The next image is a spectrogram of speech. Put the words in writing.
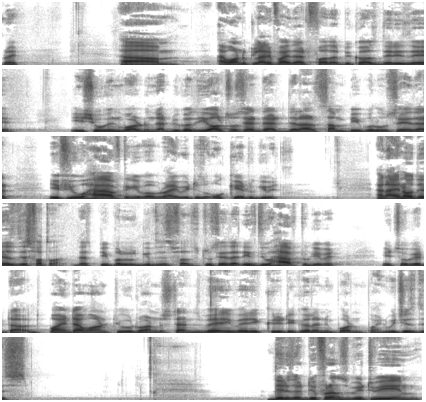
Right? Um, I want to clarify that further because there is a issue involved in that. Because he also said that there are some people who say that if you have to give a bribe, it is okay to give it. And I know there is this fatwa that people give this fatwa to say that if you have to give it, it's okay. The point I want you to understand is very, very critical and important point, which is this there is a difference between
